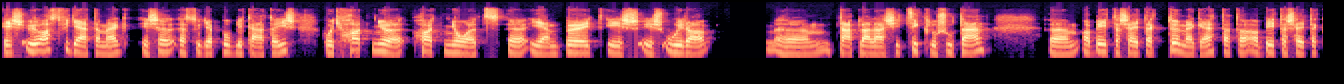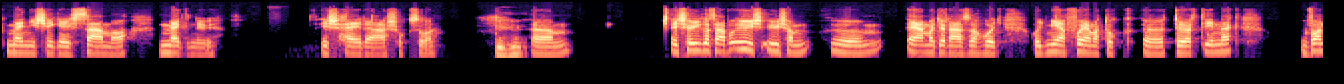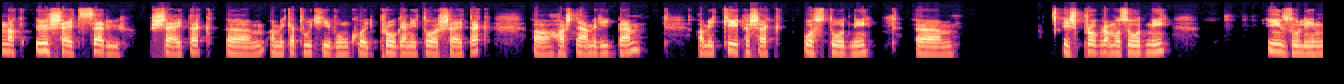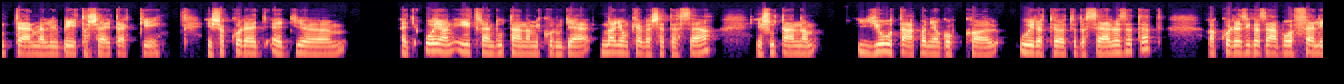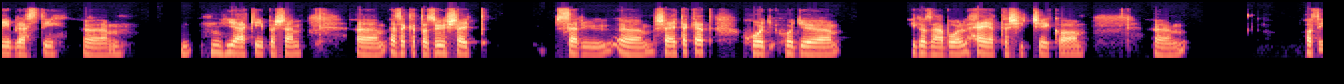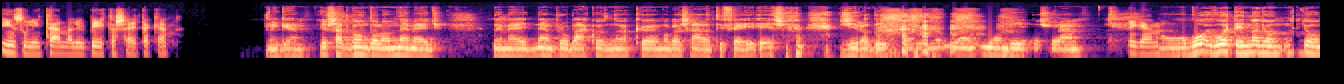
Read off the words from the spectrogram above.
és ő azt figyelte meg, és e-, ezt ugye publikálta is, hogy 6-8 ilyen bőjt és, és újra táplálási ciklus után a bétasejtek tömege, tehát a bétasejtek mennyisége és száma megnő, és helyreáll sokszor. Uh-huh. És ő igazából, ő is, ő is um, elmagyarázza, hogy, hogy milyen folyamatok történnek. Vannak ősejtszerű sejtek, amiket úgy hívunk, hogy progenitor sejtek a hasnyálmirigyben, amik képesek osztódni és programozódni inzulin termelő bétasejtekké. És akkor egy, egy, egy olyan étrend után, amikor ugye nagyon keveset eszel, és utána jó tápanyagokkal újra töltöd a szervezetet, akkor ez igazából felébreszti jelképesen ezeket az ősejt szerű sejteket, hogy, hogy igazából helyettesítsék a, az inzulin termelő béta sejteket. Igen, és hát gondolom nem egy, nem, egy, nem próbálkoznak magas állati fehérjés zsíradékkal ilyen, ilyen diéta során. Igen. Volt egy nagyon, nagyon,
